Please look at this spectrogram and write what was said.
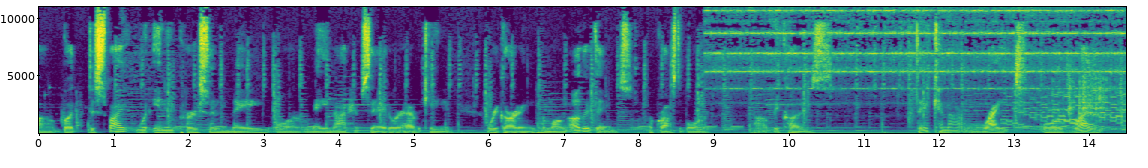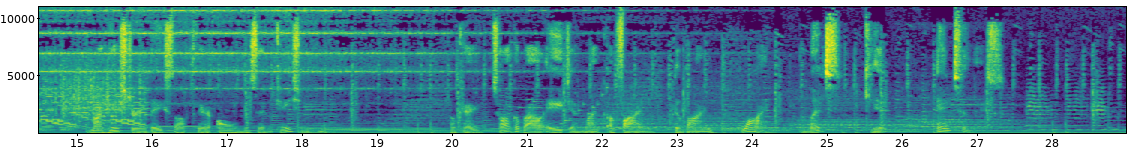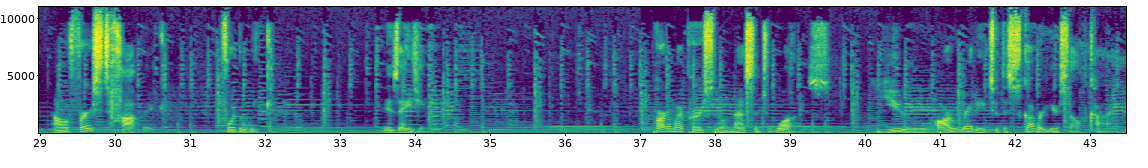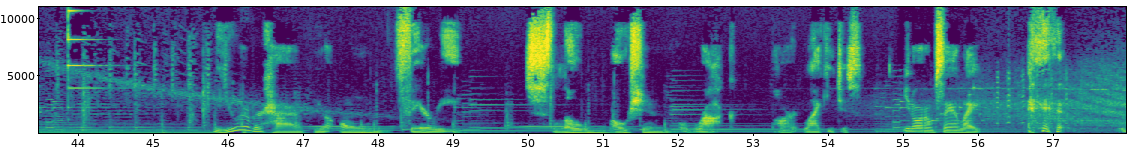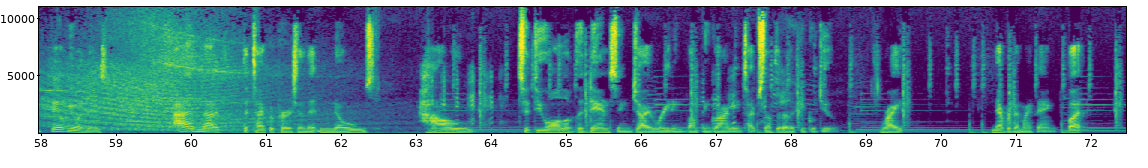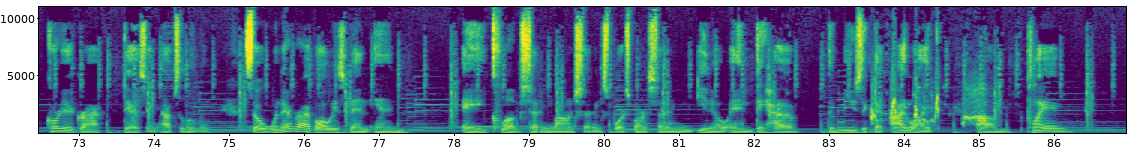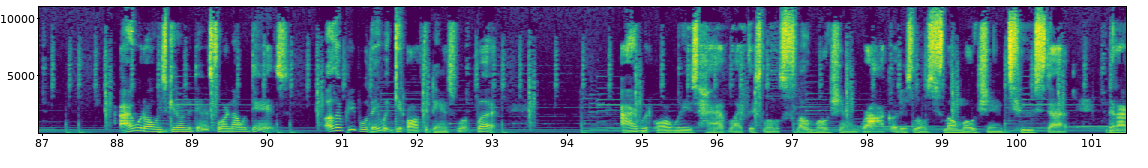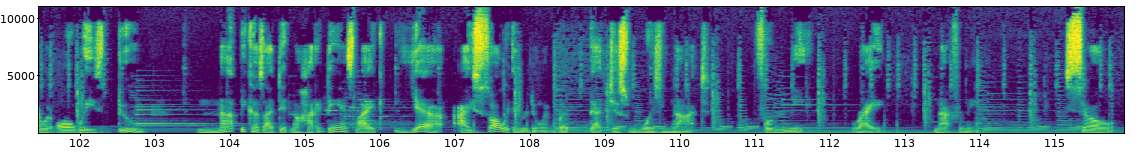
Uh, but despite what any person may or may not have said or advocated regarding, among other things, across the board, uh, because they cannot write or write my history based off their own miseducation. Okay, talk about aging like a fine divine wine. Let's get into this. Our first topic for the week is aging. Part of my personal message was you are ready to discover yourself, Kai. You ever have your own very slow motion rock part? Like you just, you know what I'm saying? Like, feel me on this. I'm not a, the type of person that knows how to do all of the dancing, gyrating, bumping, grinding type stuff that other people do. Right? Never been my thing. But choreographed dancing, absolutely. So whenever I've always been in a club setting, lounge setting, sports bar setting, you know, and they have the music that I like um, playing, I would always get on the dance floor and I would dance. Other people, they would get off the dance floor, but I would always have like this little slow motion rock or this little slow motion two step that I would always do. Not because I didn't know how to dance, like, yeah, I saw what they were doing, but that just was not for me, right? Not for me. So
